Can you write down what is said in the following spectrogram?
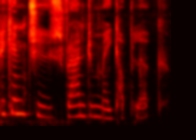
pick and choose random makeup look.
